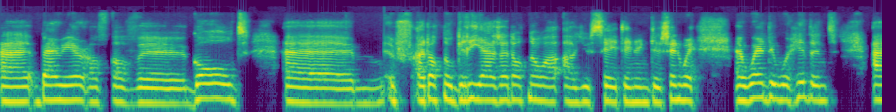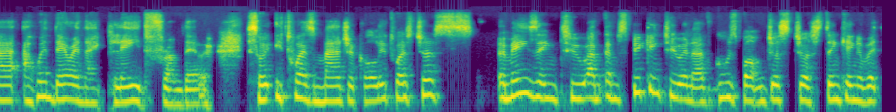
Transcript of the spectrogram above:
uh, barrier of of uh, gold, um, I don't know grillage, I don't know how, how, you say it in English anyway, and where they were hidden, uh, I went there and I played from there so it was magical. It was just amazing to I'm, I'm, speaking to you and I have goosebumps just just thinking of it.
